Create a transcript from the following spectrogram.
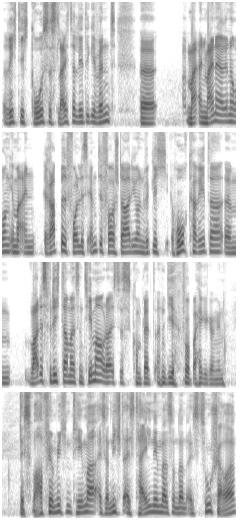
richtig großes Leichtathletik-Event. Äh, in meiner Erinnerung immer ein rappelvolles MTV-Stadion, wirklich Hochkaräter. Ähm, war das für dich damals ein Thema oder ist das komplett an dir vorbeigegangen? Das war für mich ein Thema, also nicht als Teilnehmer, sondern als Zuschauer.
